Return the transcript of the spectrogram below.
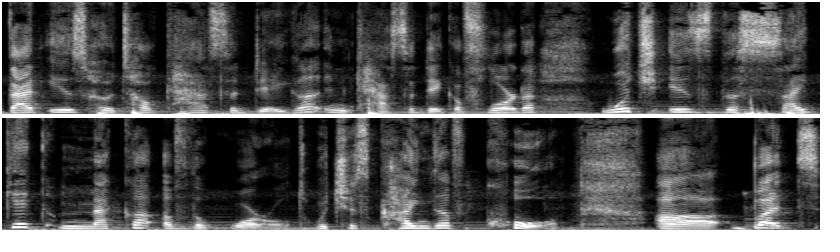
That is Hotel Cassadaga in Cassadaga, Florida, which is the psychic mecca of the world, which is kind of cool. Uh, but,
